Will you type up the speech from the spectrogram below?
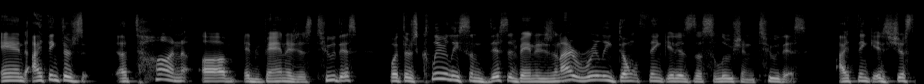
and i think there's a ton of advantages to this but there's clearly some disadvantages and i really don't think it is the solution to this i think it's just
